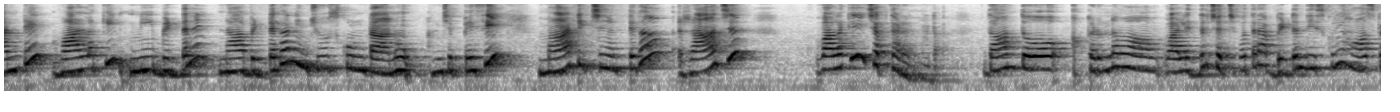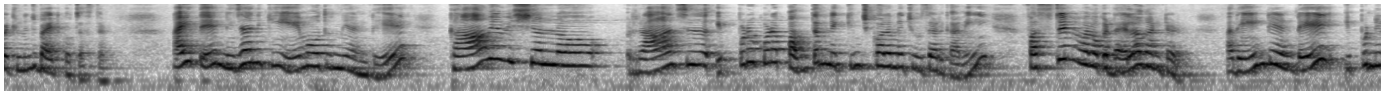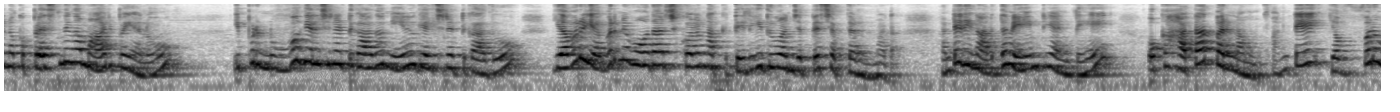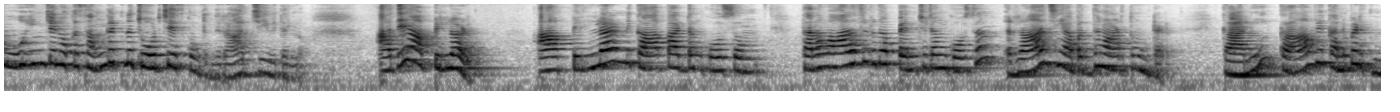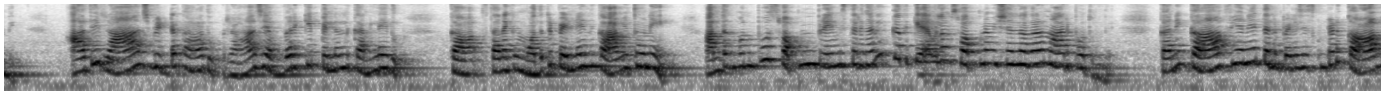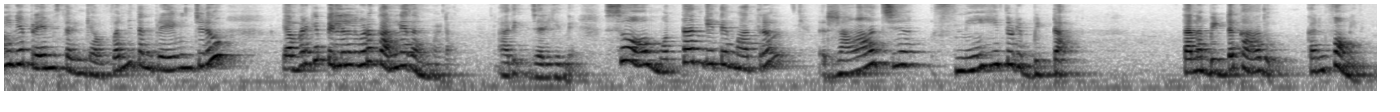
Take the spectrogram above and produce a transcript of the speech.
అంటే వాళ్ళకి నీ బిడ్డని నా బిడ్డగా నేను చూసుకుంటాను అని చెప్పేసి మాట ఇచ్చినట్టుగా రాజ్ వాళ్ళకి చెప్తాడనమాట దాంతో అక్కడున్న వాళ్ళిద్దరు చచ్చిపోతారు ఆ బిడ్డను తీసుకుని హాస్పిటల్ నుంచి బయటకు వచ్చేస్తాడు. అయితే నిజానికి ఏమవుతుంది అంటే కావ్య విషయంలో రాజ్ ఎప్పుడు కూడా పంతం నెక్కించుకోవాలని చూశాడు కానీ ఫస్ట్ టైం ఇవాళ ఒక డైలాగ్ అంటాడు. అదేంటి అంటే ఇప్పుడు నేను ఒక ప్రశ్నగా మారిపోయాను. ఇప్పుడు నువ్వు గెలిచినట్టు కాదు నేను గెలిచినట్టు కాదు ఎవరు ఎవరిని ఓదార్చుకోవాలో నాకు తెలియదు అని చెప్పేసి చెప్తాడనమాట అంటే దీని అర్థం ఏంటి అంటే ఒక హఠాత్ పరిణామం అంటే ఎవ్వరు ఊహించని ఒక సంఘటన చోటు చేసుకుంటుంది రాజ్ జీవితంలో. అదే ఆ పిల్లాడు. ఆ పిల్లాడిని కాపాడడం కోసం తన వారసుడిగా పెంచడం కోసం రాజ్ ఈ అబద్ధం ఆడుతూ ఉంటాడు. కానీ కావ్య కనిపెడుతుంది అది రాజ్ బిడ్డ కాదు. రాజ్ ఎవ్వరికీ పిల్లల్ని కనలేదు. కా తనకి మొదటి పెళ్ళైంది కావ్యతోనే. అంతకు మునుపు స్వప్నం ప్రేమిస్తాడు కానీ అది కేవలం స్వప్న విషయంలో మారిపోతుంది. కానీ కావ్యనే తను పెళ్ళి చేసుకుంటాడు కావ్యనే ప్రేమిస్తాడు. ఇంకెవరిని తను ప్రేమించడు ఎవరికి పిల్లలు కూడా కనలేదన్నమాట. అది జరిగింది. సో మొత్తానికైతే మాత్రం రాజ్ స్నేహితుడి బిడ్డ. తన బిడ్డ కాదు కన్ఫామ్ ఇది.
